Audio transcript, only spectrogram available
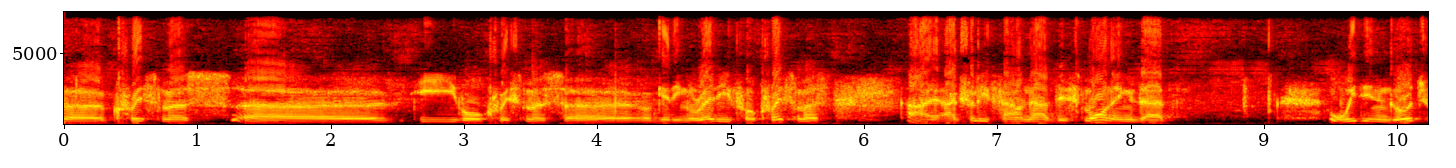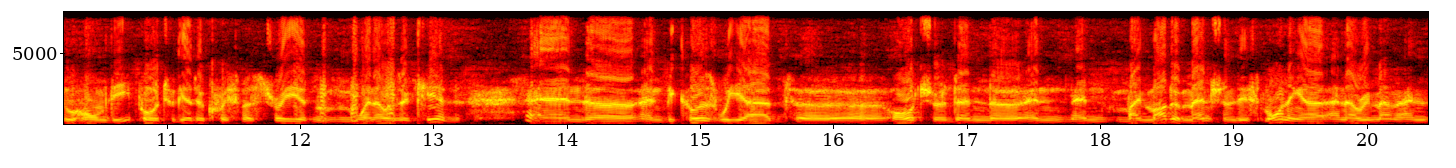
uh, Christmas uh, Eve or Christmas, uh, getting ready for Christmas, I actually found out this morning that we didn't go to Home Depot to get a Christmas tree when I was a kid, and uh, and because we had uh, orchard and, uh, and and my mother mentioned this morning, uh, and I remember, and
